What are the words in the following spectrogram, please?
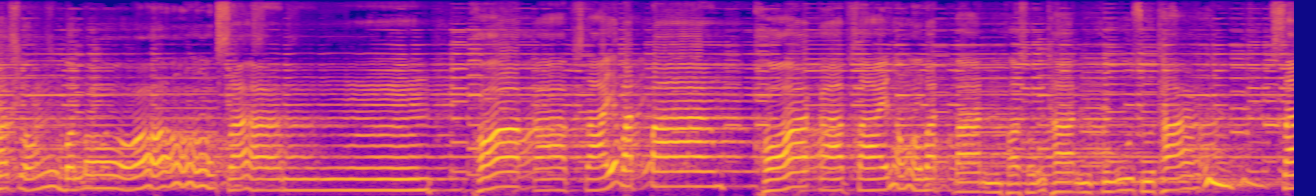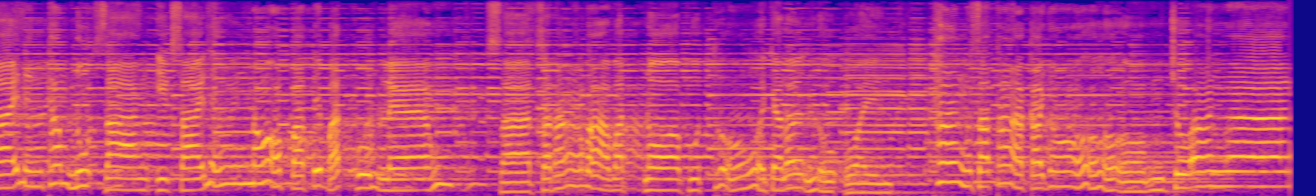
พระสงฆ์บนโลกสามขอกราบสายวัดปางขอกราบสายนอวัดบานพระสงฆ์ทานครูสู่ทางสายหนึ่งทำนุสร้าง อีกสายหนึ่งนอปฏิบัติคุณแล้วศาสนาว่าวัดนอพุทโธเจริญอวยทั้งศรัทธากยอมช่วยงาน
